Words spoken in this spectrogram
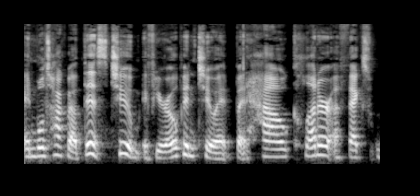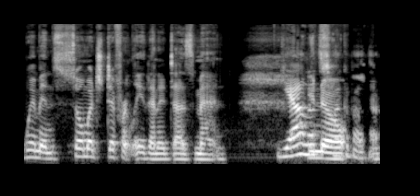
and we'll talk about this too if you're open to it but how clutter affects women so much differently than it does men yeah let's you know, talk about that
